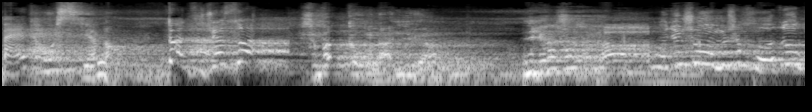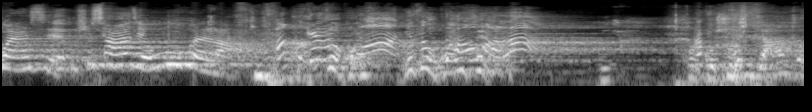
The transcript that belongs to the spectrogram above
白头偕老，断子绝孙。什么狗男女啊？你跟他说什么了？我就说我们是合作关系，是乔小姐误会了。放开我！你怎么跑我了？你给我说清楚！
